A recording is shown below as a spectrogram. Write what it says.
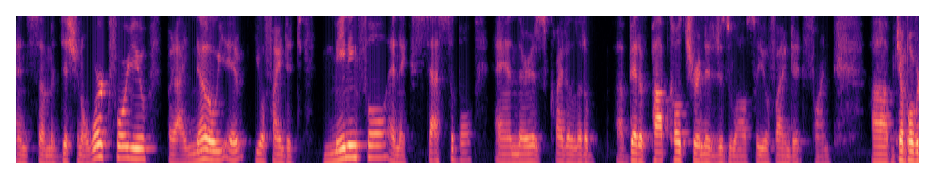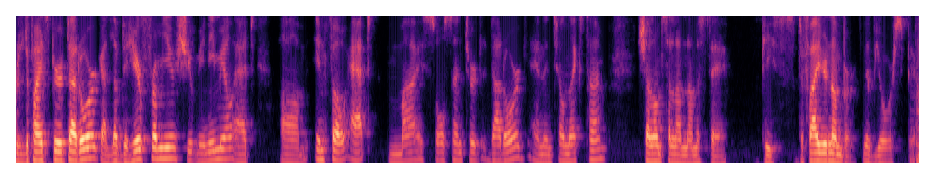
and some additional work for you. But I know it, you'll find it meaningful and accessible, and there's quite a little a bit of pop culture in it as well. So you'll find it fun. Uh, jump over to defiantspirit.org. I'd love to hear from you. Shoot me an email at um, info at mysoulcentered.org. And until next time, shalom, salam, namaste. Peace. Defy your number. Live your spirit.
